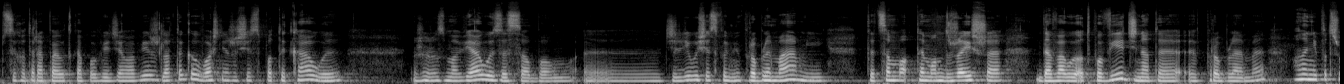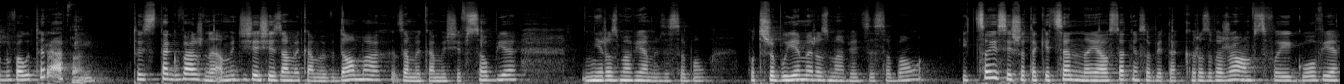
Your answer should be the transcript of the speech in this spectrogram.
psychoterapeutka powiedziała, wiesz, dlatego właśnie, że się spotykały, że rozmawiały ze sobą, e, dzieliły się swoimi problemami, te, co, mo- te mądrzejsze dawały odpowiedzi na te e, problemy, one nie potrzebowały terapii. Tak. To jest tak ważne, a my dzisiaj się zamykamy w domach, zamykamy się w sobie, nie rozmawiamy ze sobą. Potrzebujemy rozmawiać ze sobą. I co jest jeszcze takie cenne? Ja ostatnio sobie tak rozważałam w swojej głowie,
